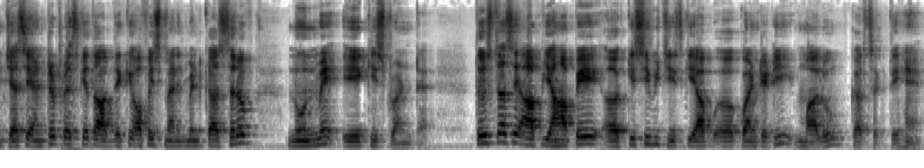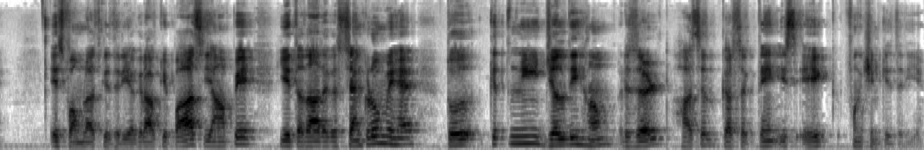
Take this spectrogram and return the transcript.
जैसे एंटर प्रेस किया तो आप देखें ऑफ़िस मैनेजमेंट का सिर्फ़ नून में एक ही स्टूडेंट है। तो इस तरह से आप यहाँ पे किसी भी चीज़ की आप क्वांटिटी मालूम कर सकते हैं। इस फॉर्मूलाज के ज़रिए। अगर आपके पास यहाँ पे ये तादाद अगर सैकड़ों में है तो कितनी जल्दी हम रिज़ल्ट हासिल कर सकते हैं इस एक फ़ंक्शन के ज़रिए?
